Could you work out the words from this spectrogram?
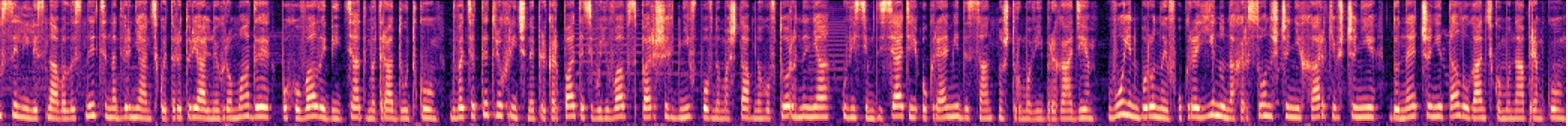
У селі Лісна Велесниця Надвірнянської територіальної громади поховали бійця Дмитра Дудку. 23-річний прикарпатець воював з перших днів повномасштабного вторгнення у 80-й окремій десантно-штурмовій бригаді. Воїн боронив Україну на Херсонщині, Харківщині, Донеччині та Луганському напрямку.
